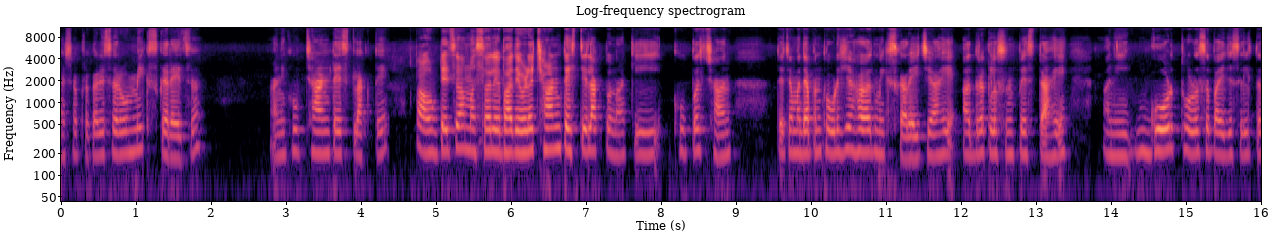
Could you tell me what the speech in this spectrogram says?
अशा प्रकारे सर्व मिक्स करायचं आणि खूप छान टेस्ट लागते. पावटेचा मसाले भात एवढा छान टेस्टी लागतो ना की खूपच छान. त्याच्यामध्ये आपण थोडीशी हळद मिक्स करायची आहे अद्रक लसूण पेस्ट आहे आणि गोड थोडंसं पाहिजे असेल तर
